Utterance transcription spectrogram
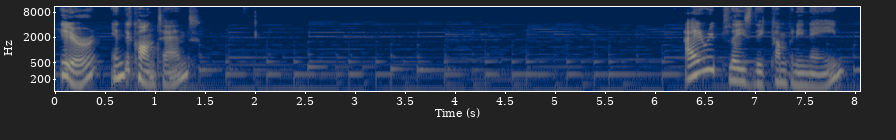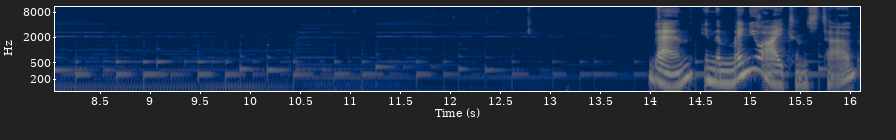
Here, in the content, I replace the company name Then, in the Menu Items tab,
